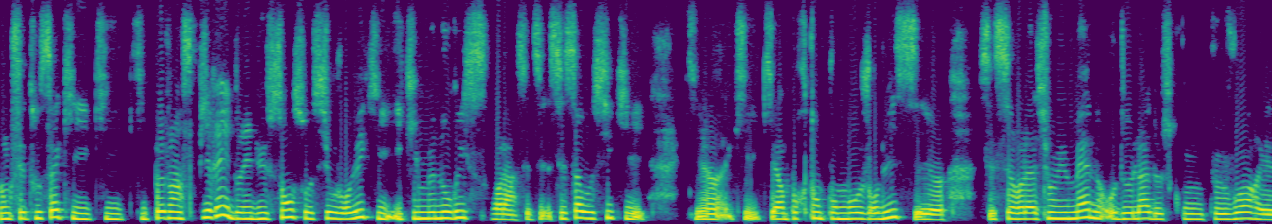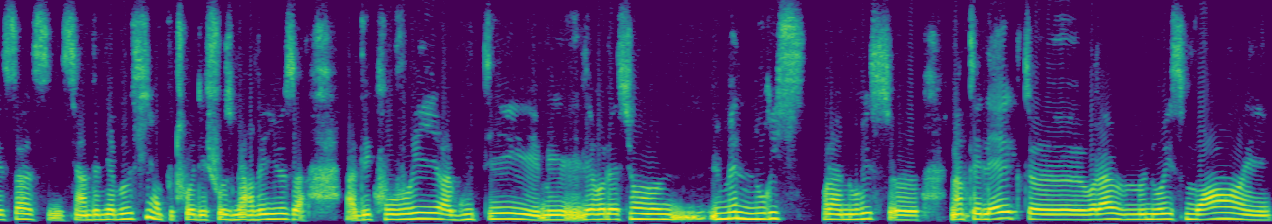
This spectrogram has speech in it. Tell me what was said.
Donc c'est tout ça qui, qui, peuvent inspirer donner du sens aussi aujourd'hui qui, et qui me nourrissent. Voilà, c'est ça aussi qui, qui, qui, est important pour moi aujourd'hui, euh, c'est ces relations humaines au-delà de ce qu'on peut voir. Et ça c'est indéniable aussi. On peut trouver des choses merveilleuses à, à découvrir, à goûter, mais les relations humaines nourrissent. Voilà, nourrissent euh, l'intellect, euh, voilà, me nourrissent moi. Et,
